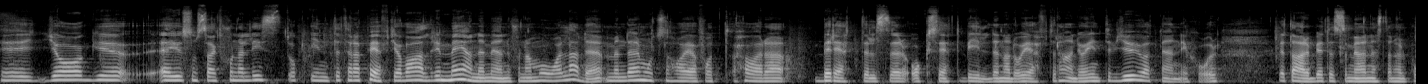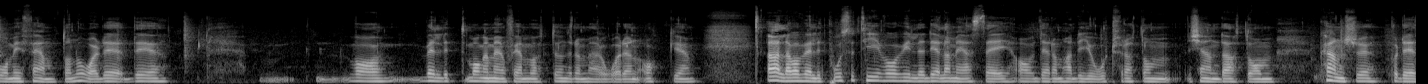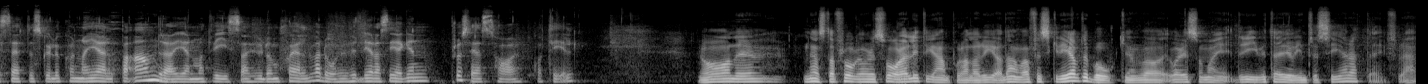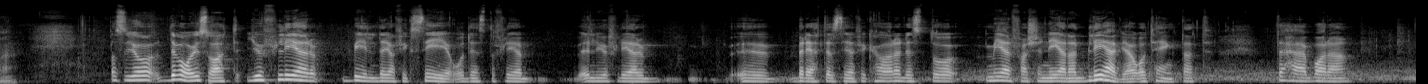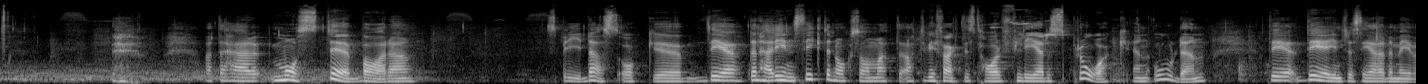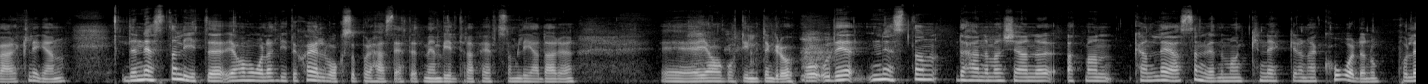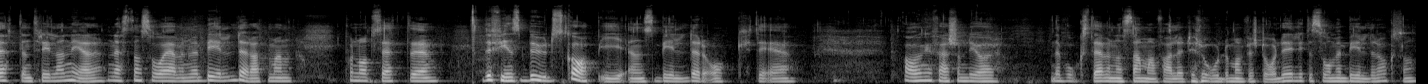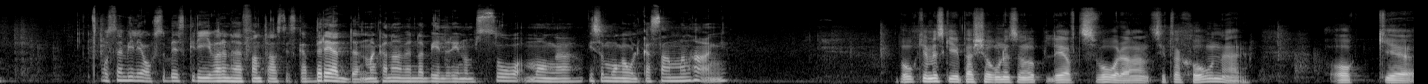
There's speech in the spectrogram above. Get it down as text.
Eh, jag eh, är ju som sagt journalist och inte terapeut. Jag var aldrig med när människorna målade, men däremot så har jag fått höra berättelser och sett bilderna då i efterhand. Jag har intervjuat människor. Ett arbete som jag nästan höll på med i 15 år. Det, det var väldigt många människor jag mötte under de här åren. Och eh, alla var väldigt positiva och ville dela med sig av det de hade gjort för att de kände att de kanske på det sättet skulle kunna hjälpa andra genom att visa hur de själva då, hur deras egen process har gått till. Ja, det, nästa fråga har du svarat lite grann på alla redan. Varför skrev du boken? Vad, vad är det som har drivit dig och intresserat dig för det här? Alltså jag, det var ju så att ju fler bilder jag fick se och desto fler, eller ju fler eh, berättelser jag fick höra, desto mer fascinerad blev jag och tänkte att det här bara... Att det här måste bara spridas. Och eh, det, den här insikten också om att, att vi faktiskt har fler språk än orden, det, det intresserade mig verkligen. Det är nästan lite, jag har målat lite själv också på det här sättet med en bildterapeut som ledare. Eh, jag har gått i en liten grupp och, och det är nästan det här när man känner att man kan läsa, vet, när man knäcker den här koden och poletten trillar ner. Nästan så även med bilder, att man på något sätt... Eh, det finns budskap i ens bilder och det är ja, ungefär som det gör när bokstäverna sammanfaller till ord och man förstår. Det är lite så med bilder också. Och sen vill jag också beskriva den här fantastiska bredden. Man kan använda bilder inom så många, i så många olika sammanhang. Boken beskriver personer som upplevt svåra situationer och eh,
